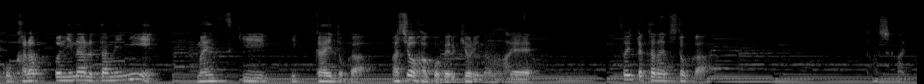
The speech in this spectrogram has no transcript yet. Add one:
い、こう空っぽになるために毎月1回とか足を運べる距離なので、はい、そういった形とか。確かに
